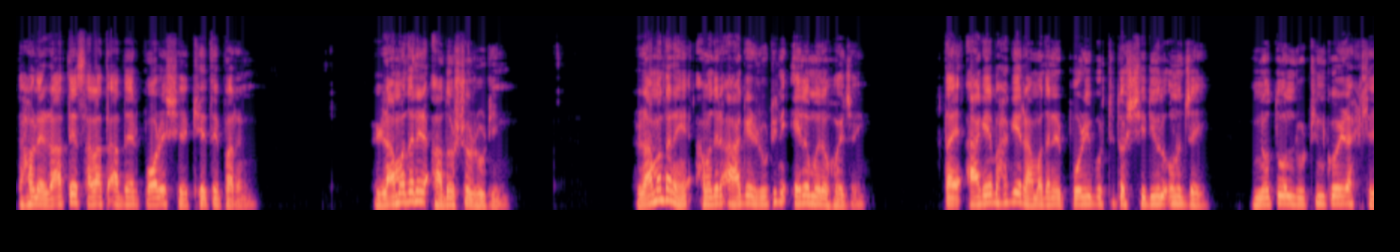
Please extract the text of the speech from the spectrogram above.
তাহলে রাতে সালাত আদায়ের পরে সে খেতে পারেন। রামাদানের আদর্শ রুটিন। রামাদানে আমাদের আগের রুটিন এলোমেলো হয়ে যায়। তাই আগে ভাগে রামাদানের পরিবর্তিত শিডিউল অনুযায়ী নতুন রুটিন করে রাখলে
